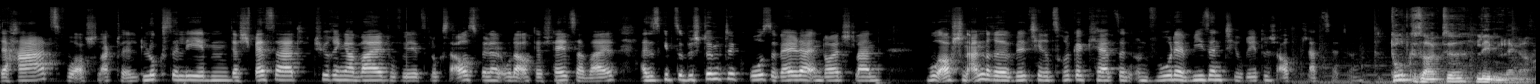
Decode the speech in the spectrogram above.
Der Harz, wo auch schon aktuell Luchse leben, der Spessart, Thüringer Wald, wo wir jetzt Luchse auswildern, oder auch der Pfälzerwald. Also es gibt so bestimmte große Wälder in Deutschland, wo auch schon andere Wildtiere zurückgekehrt sind und wo der Wiesent theoretisch auch Platz hätte. Totgesagte leben länger.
